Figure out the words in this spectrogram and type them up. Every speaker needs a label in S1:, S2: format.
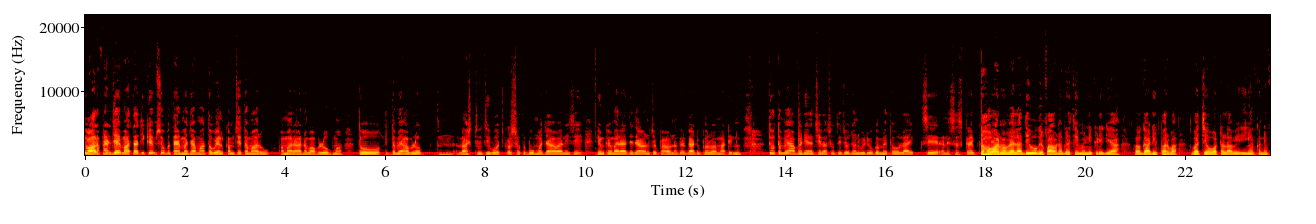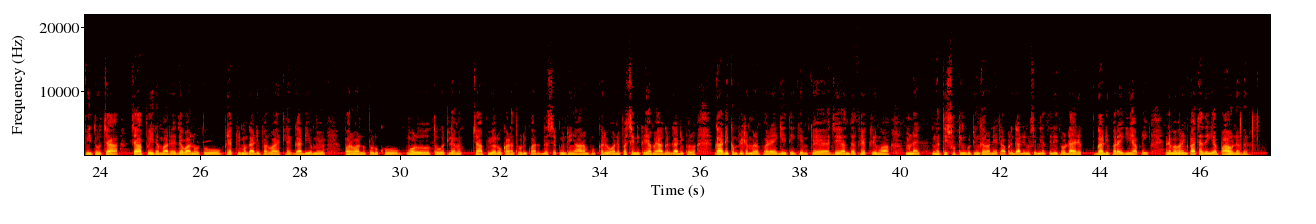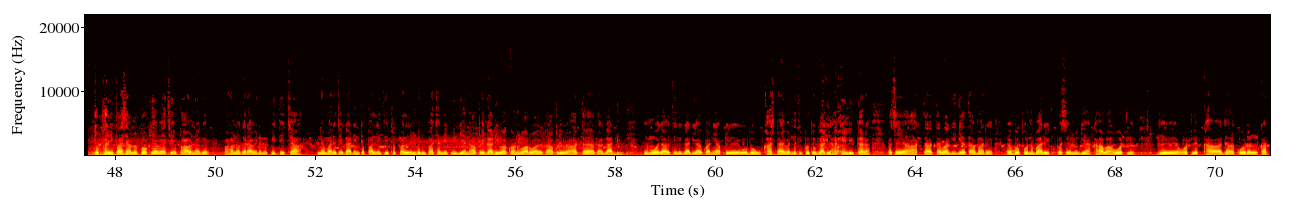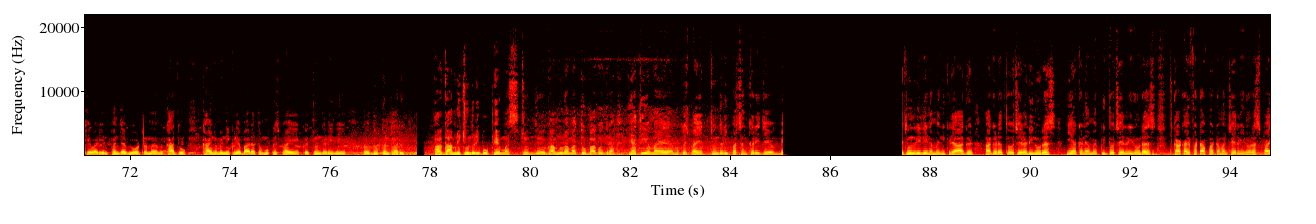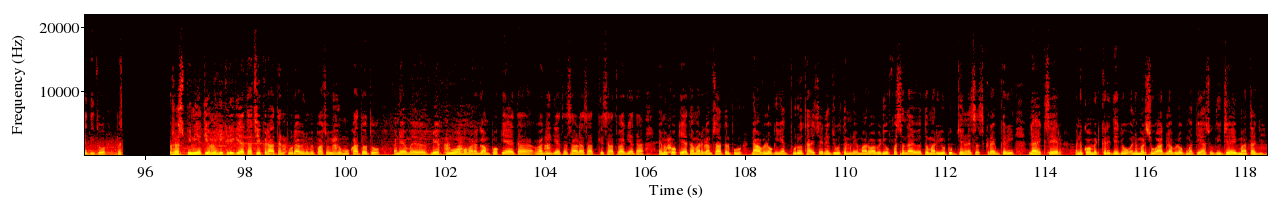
S1: તો હાલો ફ્રેન્ડ જય માતાજી, કેમ છો? બધા મજામાં? તો વેલકમ છે તમારું અમારા નવા વ્લોગમાં તો તમે આ વ્લોગ લાસ્ટ સુધી વોચ કરશો તો બહુ મજા આવવાની છે. કેમ કે અમારે આજે જવાનું છે ભાવનગર ગાડી ભરવા માટેની. તો તમે આ વિડીયોને છેલ્લા સુધી જોજો ને વીડિયો ગમે તો લાઈક શેર અને સબસ્ક્રાઈબ સવારમાં વહેલા દીવું કે ભાવનગરથી અમે નીકળી ગયા ગાડી ભરવા. વચ્ચે હોટલ આવી, અહીંયા કને પીધો ચા. ચા પીને અમારે જવાનું હતું. ફેક્ટરીમાં ગાડી ભરવા, એટલે ગાડી અમે ભરવાનું થોડુંક મોડું હતું, એટલે અમે ચા પીવા રોકાણા થોડીક વાર, દસેક મિનિટ અહીંયા આરામ કર્યો અને પછી નીકળ્યા અમે આગળ ગાડી ભરવા. ગાડી કમ્પ્લીટ અમારે ભરાઈ ગઈ હતી, કેમ કે જે અંદર ફેક્ટરીમાં હમણાં હતી શૂટિંગ બુટિંગ કરવાની, એટલે આપણે ગાડીનું સીન નથી લીધો. ડાયરેક્ટ ગાડી ભરાઈ ગઈ આપણી, અને અમે ભરીને પાછા થઈ ગયા ભાવનગર. તો ફરી પાછા અમે પહોંચી આવ્યા છીએ ભાવનગર. ભાવનગર આવીને અમે પીધી ચા. અને અમારે જે ગાડીની ટપાલ લીધી ટપાલ લઈને ભરીને પાછા નીકળી ગયા અને આપણે ગાડી વાંકવાનો વારો આવ્યો તો આપણે હાંકતા હતા ગાડી. તે મોજ આવતી હતી ગાડી હાંકવાની. આપણે એવો બહુ ખાસ ડ્રાઈવર નથી, પણ તો ગાડી હાંકી લઈ ખરા. પછી હાંકતા હાંકતા વાગી ગયા હતા અમારે બપોરના બારેક. પછી અમે ગયા ખાવા હોટલે. જે હોટલે ખાવા, જરા ખોડલ, કાઠિયાવાડી અને પંજાબી હોટલમાં અમે ખાધું. ખાઈને અમે નીકળ્યા બહાર. તો મુકેશભાઈ એક ચૂંદડીની દુકાન ભારી. હા ગામની ચૂંદડી બહુ ફેમસ ગામનું નામ હતું બાગોદરા. ત્યાંથી અમે મુકેશભાઈ એક ચૂંદડી પસંદ કરી જે ચૂંદડી લઈને અમે નીકળ્યા આગળ. આગળ હતો શેરડીનો રસ. અહીંયા કને અમે પીધો શેરડીનો રસ. કાકાએ ફટાફટ અમે શેરડીનો રસ પાઈ દીધો. પછી રસ પીનીએથી અમે નીકળી ગયા હતા છેક રાધનપુર આવીને અમે પાછો વિયોમો ખાધો હતો અને અમે બેક ટુ હોમ અમારા ગામ પહોંચ્યા હતા, વાગી ગયા હતા સાડા સાત કે સાત વાગ્યા હતા. અમે પહોંચ્યા હતા અમારા ગામ સાંતલપુર. ને આ વ્લોગ અહીંયા પૂરો થાય છે ને જો તમને મારો આ વીડિયો પસંદ આવ્યો તો મારી યુટ્યુબ ચેનલને સબસ્ક્રાઈબ કરી લાઇક શેર અને કોમેન્ટ કરી દેજો અને મળશું આગલા વ્લોગમાં ત્યાં સુધી જય માતાજી.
